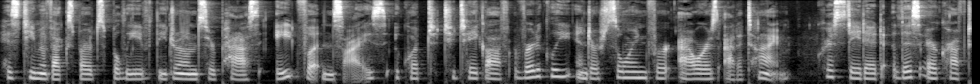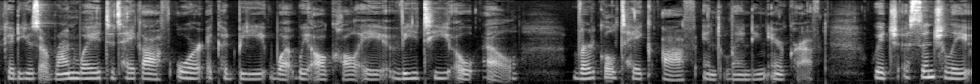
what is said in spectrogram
His team of experts believe the drones surpass 8 foot in size, equipped to take off vertically and are soaring for hours at a time. Chris stated this aircraft could use a runway to take off, or it could be what we all call a VTOL, vertical take off and landing aircraft, which essentially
